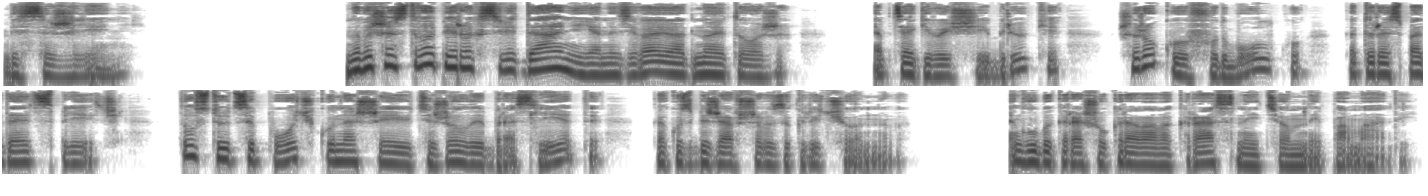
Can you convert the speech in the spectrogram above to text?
без сожалений. На большинство первых свиданий я надеваю одно и то же. Обтягивающие брюки, широкую футболку, которая спадает с плеч, толстую цепочку на шею, тяжелые браслеты, как у сбежавшего заключенного. Губы крашу кроваво-красной темной помадой.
